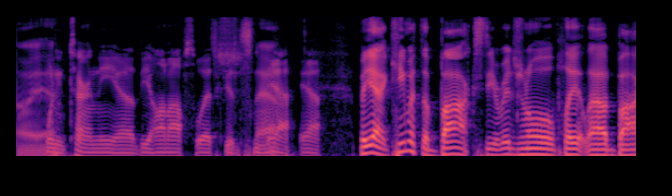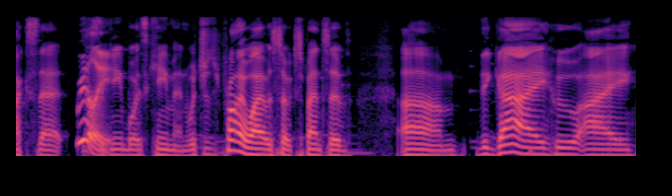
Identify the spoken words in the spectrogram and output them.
oh yeah. when you turn the uh, the on off switch. good snap. Yeah, yeah. But yeah, it came with the box, the original Play It Loud box that Really? the Game Boys came in, which is probably why it was so expensive. Um, the guy who I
